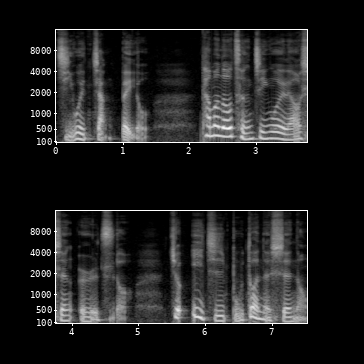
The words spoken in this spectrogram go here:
几位长辈哦，他们都曾经为了要生儿子哦，就一直不断的生哦。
